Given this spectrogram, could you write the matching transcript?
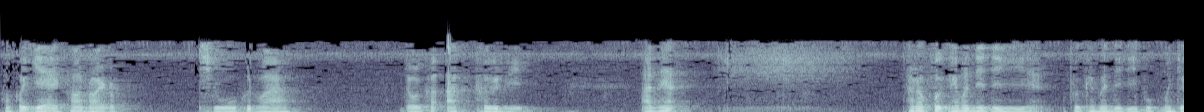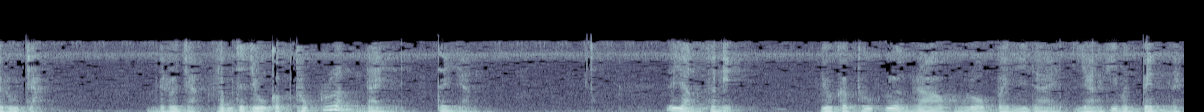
เขาก็แย่เข้าหน่อยกับฉิวขึ้นมา โดยเขาอัดคืนอีก อันเนี้ย ถ้าเราฝึกให้มันดีๆเนี่ย ฝึกให้มันดีๆปุ๊บมันจะรู้จักจะรู้จัก แล้วมันจะอยู่กับทุกเรื่องได้ได้อย่าง ได้อย่างสนิท อยู่กับทุกเรื่องราวของโลกใบนี้ได้ อย่างที่มันเป็นเลย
